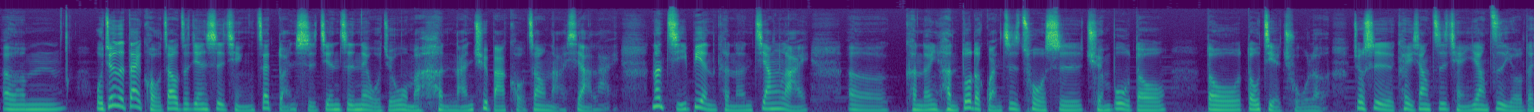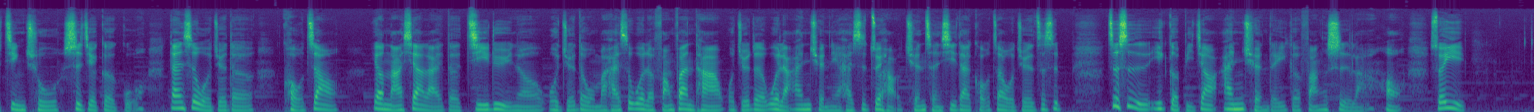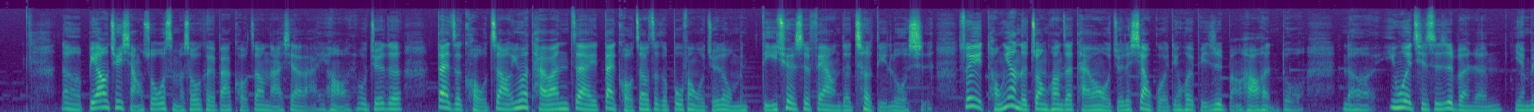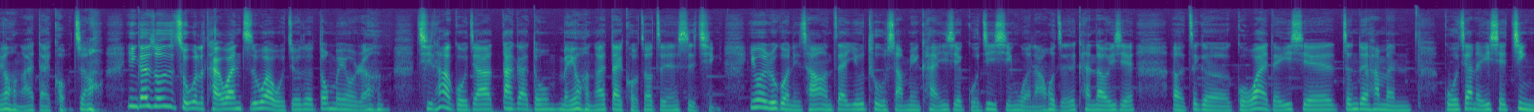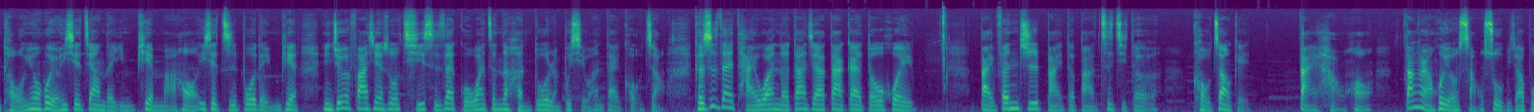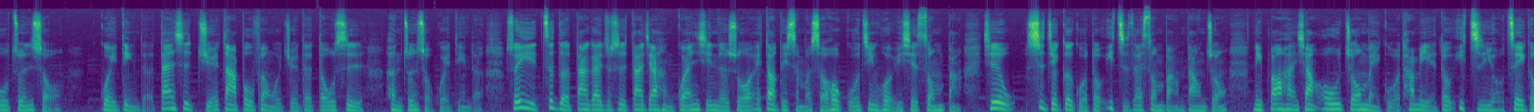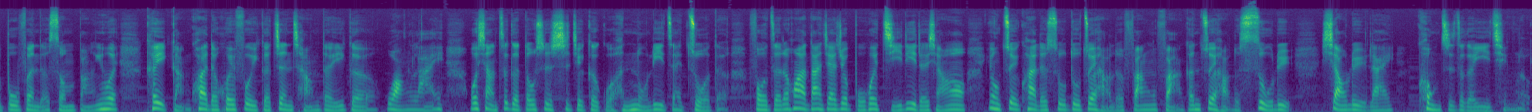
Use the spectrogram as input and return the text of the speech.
嗯。我觉得戴口罩这件事情，在短时间之内，我觉得我们很难去把口罩拿下来。那即便可能将来，呃，可能很多的管制措施全部都都都解除了，就是可以像之前一样自由的进出世界各国。但是，我觉得口罩要拿下来的几率呢？我觉得我们还是为了防范它，我觉得为了安全，你还是最好全程系戴口罩。我觉得这是这是一个比较安全的一个方式啦。哦，所以。呃，不要去想说我什么时候可以把口罩拿下来哈。我觉得戴着口罩，因为台湾在戴口罩这个部分，我觉得我们的确是非常的彻底落实。所以同样的状况在台湾，我觉得效果一定会比日本好很多。那因为其实日本人也没有很爱戴口罩，应该说是除了台湾之外，我觉得都没有人，其他国家大概都没有很爱戴口罩这件事情。因为如果你常常在 YouTube 上面看一些国际新闻啊，或者是看到一些呃这个国外的一些针对他们国家的一些。镜头，因为会有一些这样的影片嘛，哈，一些直播的影片，你就会发现说，其实，在国外真的很多人不喜欢戴口罩，可是，在台湾呢，大家大概都会百分之百的把自己的口罩给戴好，哈，当然会有少数比较不遵守。规定的，但是绝大部分我觉得都是很遵守规定的，所以这个大概就是大家很关心的，说，哎，到底什么时候国境会有一些松绑？其实世界各国都一直在松绑当中，你包含像欧洲、美国，他们也都一直有这个部分的松绑，因为可以赶快的恢复一个正常的一个往来。我想这个都是世界各国很努力在做的，否则的话，大家就不会极力的想要用最快的速度、最好的方法跟最好的速率、效率来控制这个疫情了。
